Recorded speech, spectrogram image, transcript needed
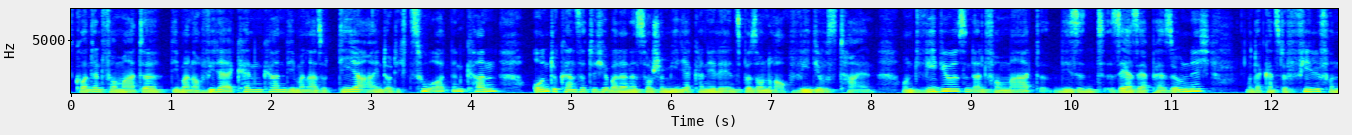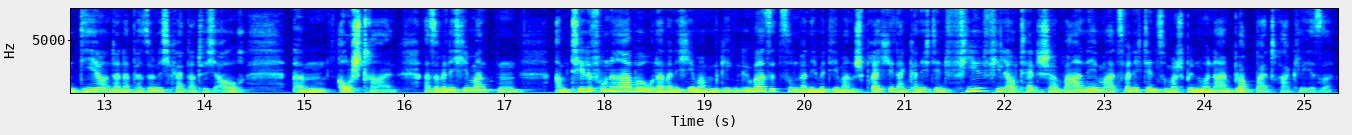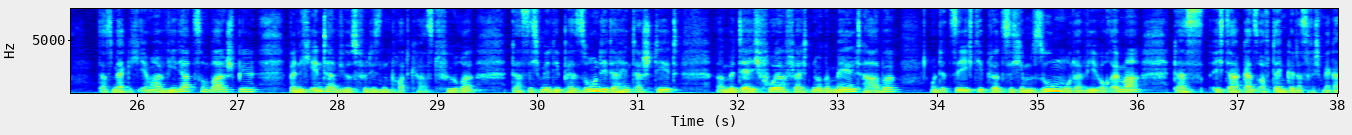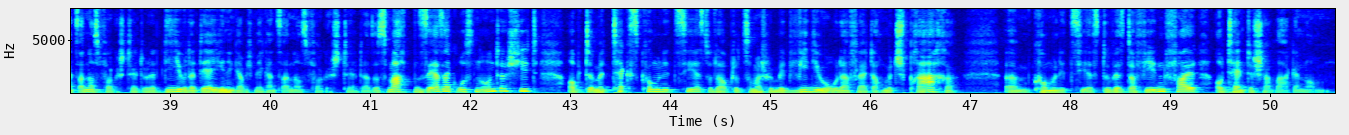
Content-Formate, die man auch wiedererkennen kann, die man also dir eindeutig zuordnen kann. Und du kannst natürlich über deine Social-Media-Kanäle insbesondere auch Videos teilen. Und Videos sind ein Format, die sind sehr, sehr persönlich. Und da kannst du viel von dir und deiner Persönlichkeit natürlich auch ähm, ausstrahlen. Also wenn ich jemanden am Telefon habe oder wenn ich jemandem gegenüber sitze und wenn ich mit jemandem spreche, dann kann ich den viel, viel authentischer wahrnehmen, als wenn ich den zum Beispiel nur in einem Blogbeitrag lese. Das merke ich immer wieder zum Beispiel, wenn ich Interviews für diesen Podcast führe, dass ich mir die Person, die dahinter steht, äh, mit der ich vorher vielleicht nur gemailt habe und jetzt sehe ich die plötzlich im Zoom oder wie auch immer, dass ich da ganz oft denke, das habe ich mir ganz anders vorgestellt oder die oder derjenige habe ich mir ganz anders vorgestellt. Also es macht einen sehr, sehr großen Unterschied, ob du mit Text kommunizierst oder ob du zum Beispiel mit Video oder vielleicht auch mit Sprache ähm, kommunizierst. Du wirst auf jeden Fall authentischer wahrgenommen.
